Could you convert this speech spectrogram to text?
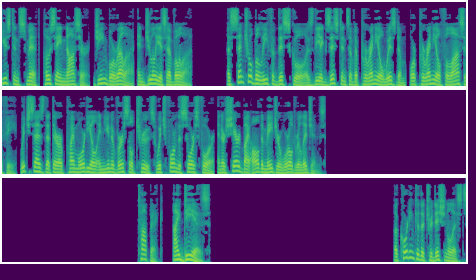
Huston Smith, Hossein Nasr, Jean Borella, and Julius Evola. A central belief of this school is the existence of a perennial wisdom, or perennial philosophy, which says that there are primordial and universal truths which form the source for, and are shared by all the major world religions. Ideas According to the traditionalists,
